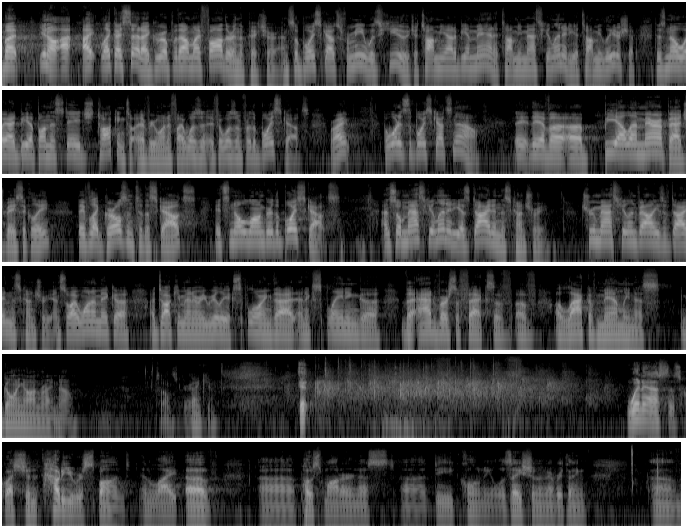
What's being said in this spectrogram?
But, you know, I, I, like I said, I grew up without my father in the picture. And so Boy Scouts for me was huge. It taught me how to be a man. It taught me masculinity. It taught me leadership. There's no way I'd be up on this stage talking to everyone if, I wasn't, if it wasn't for the Boy Scouts, right? But what is the Boy Scouts now? They, they have a, a BLM merit badge, basically. They've let girls into the Scouts. It's no longer the Boy Scouts. And so masculinity has died in this country. True masculine values have died in this country. And so I want to make a, a documentary really exploring that and explaining the, the adverse effects of, of a lack of manliness going on right now. So, thank you. It, when asked this question, how do you respond in light of uh, postmodernist, uh, decolonialization, and everything? Um,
